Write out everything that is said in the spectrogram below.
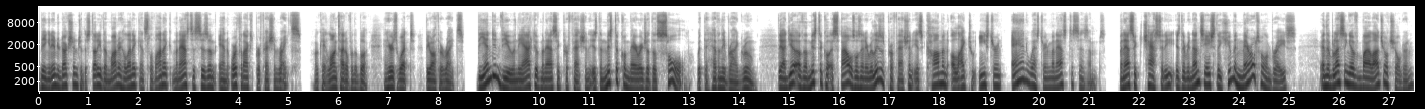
being an introduction to the study of the modern Hellenic and Slavonic monasticism and Orthodox profession rites. Okay, long title for the book. And here's what the author writes the end in view in the active monastic profession is the mystical marriage of the soul with the heavenly bridegroom. The idea of the mystical espousals in a religious profession is common alike to Eastern and Western monasticisms. Monastic chastity is the renunciation of the human marital embrace and the blessing of biological children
